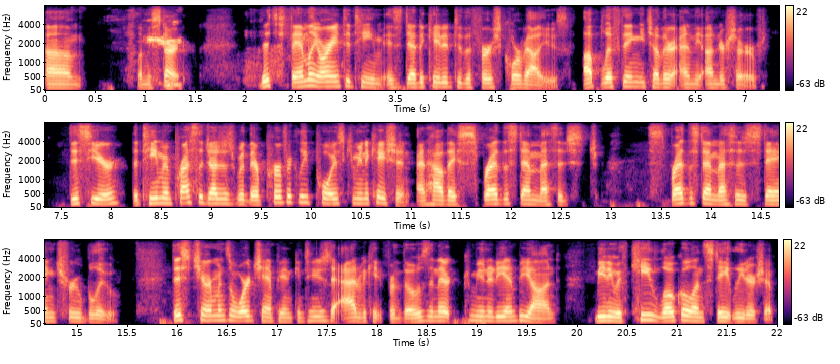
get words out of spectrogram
Um, let me start. This family oriented team is dedicated to the first core values uplifting each other and the underserved. This year, the team impressed the judges with their perfectly poised communication and how they spread the STEM message spread the STEM message staying true blue. This Chairman's Award champion continues to advocate for those in their community and beyond, meeting with key local and state leadership.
